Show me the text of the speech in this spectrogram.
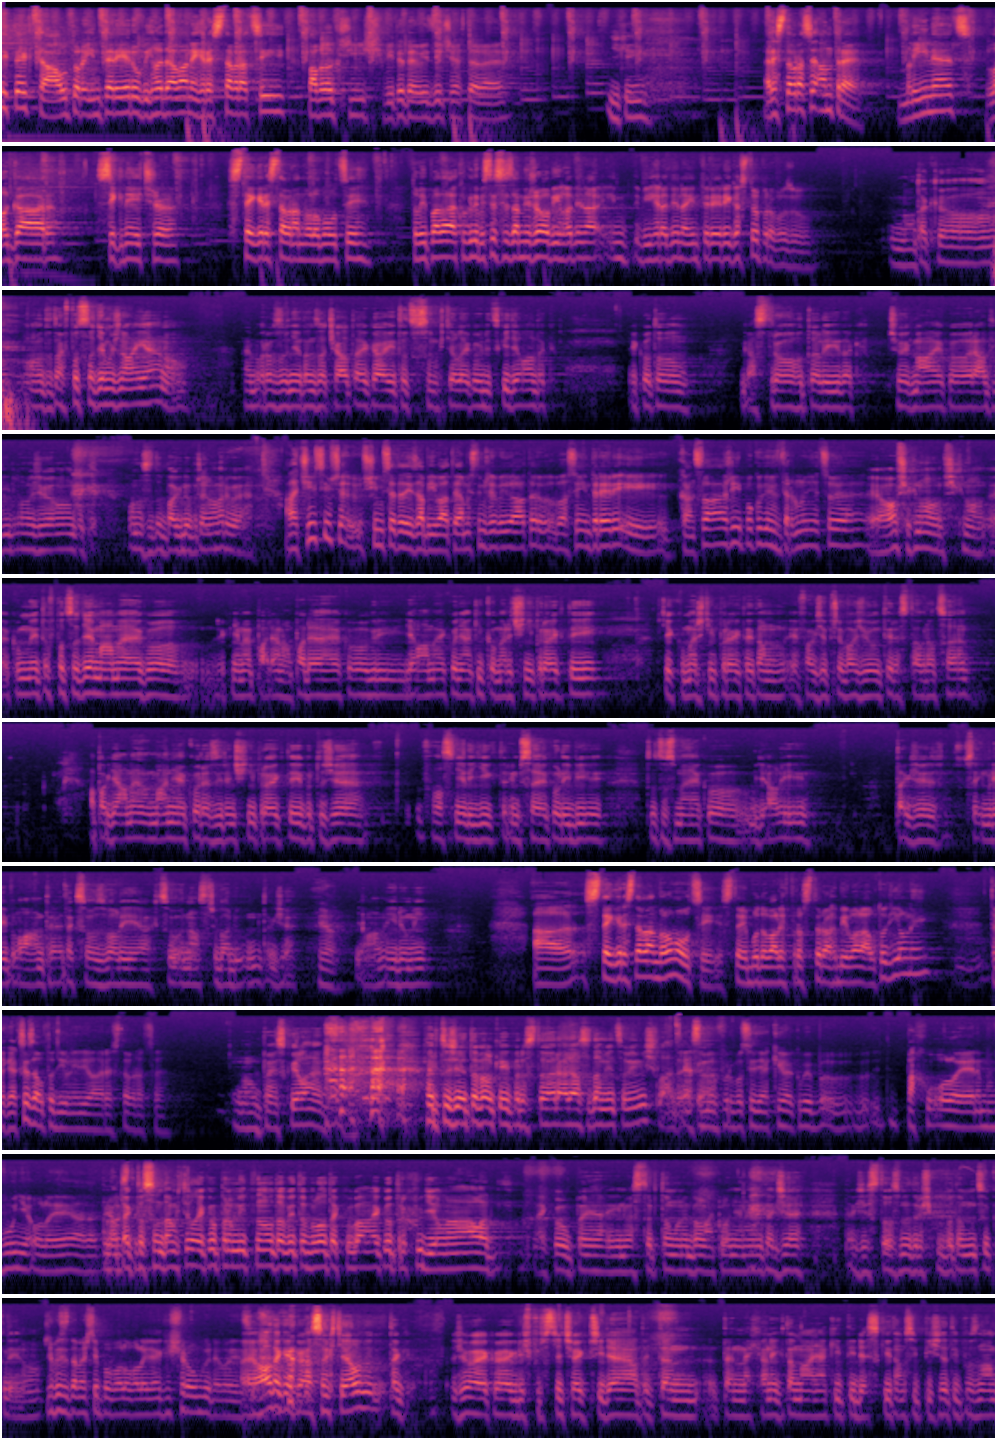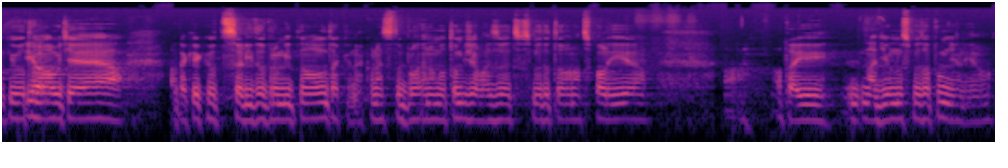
architekt a autor interiéru vyhledávaných restaurací Pavel Kříž. Vítejte v ČF TV. Díky. Restaurace Antré, Mlínec, Lagár, Signature, Steak restaurant Olomouci. To vypadá, jako kdybyste se zaměřoval výhradně na, výhradně na interiéry gastroprovozu. No tak uh, ono to tak v podstatě možná i je, no. Nebo rozhodně ten začátek a i to, co jsem chtěl jako vždycky dělat, tak jako to gastro, hotely, tak člověk má jako rád jídlo, že jo, tak ono se to pak dobře navrhuje. Ale čím, si, čím se tedy zabýváte? Já myslím, že vy děláte vlastně interiéry i kanceláří, pokud jim v Drnu něco je? Jo, všechno, všechno. Jako my to v podstatě máme jako, řekněme, pade na pade, jako kdy děláme jako nějaký komerční projekty. V těch komerčních projektech tam je fakt, že převažují ty restaurace. A pak děláme normálně jako rezidenční projekty, protože vlastně lidi, kterým se jako líbí to, co jsme jako udělali, takže se jim líbilo antré, tak se ozvali a chcou od nás třeba dům, takže jo. děláme i domy. A steak restaurant Olomouci jste vybudovali v prostorách bývalé autodílny? Mm. Tak jak se z autodílny dělá restaurace? No úplně skvělé, protože je to velký prostor a dá se tam něco vymýšlet. Já jako. jsem měl furt pocit nějakého jakoby, pachu oleje nebo vůně oleje. A no tak to jsem tam chtěl jako promítnout, aby to bylo taková jako trochu dílná, ale jako úplně investor tomu nebyl nakloněný, takže takže z toho jsme trošku potom ucukli, no. Že by se tam ještě povalovali nějaký šrouby nebo něco. Jo, tak jako já jsem chtěl, tak že jo, jako jak když prostě člověk přijde a teď ten, ten mechanik tam má nějaký ty desky, tam si píše ty poznámky o tom jo. autě a, a tak jako celý to promítnout, tak nakonec to bylo jenom o tom železe, co jsme do toho nadspali a, a a tady na dílnu jsme zapomněli. No.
